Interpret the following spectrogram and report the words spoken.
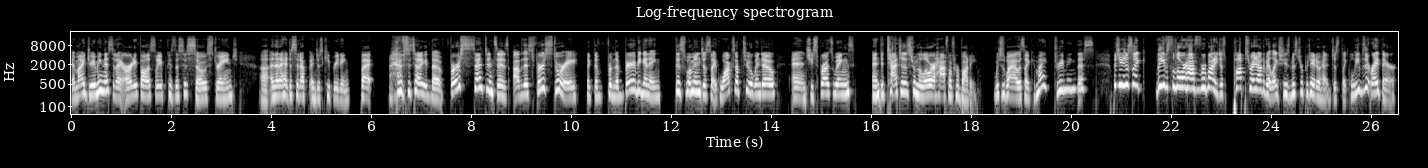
am I dreaming this? Did I already fall asleep? Because this is so strange. Uh, and then I had to sit up and just keep reading. But I have to tell you, the first sentences of this first story, like the from the very beginning, this woman just like walks up to a window and she sprouts wings and detaches from the lower half of her body. Which is why I was like, am I dreaming this? But she just like leaves the lower half of her body, just pops right out of it like she's Mr. Potato Head, just like leaves it right there.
